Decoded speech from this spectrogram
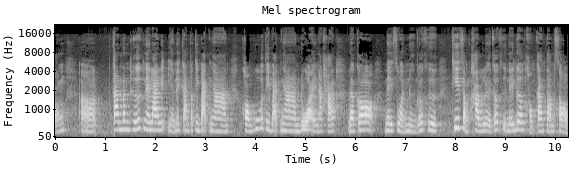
อง การบันทึกในรายละเอียดในการปฏิบัติงานของผู้ปฏิบัติงานด้วยนะคะ แล้วก็ในส่วนหนึ่งก็คือที่สำคัญเลยก็คือในเรื่องของการตามสอบ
